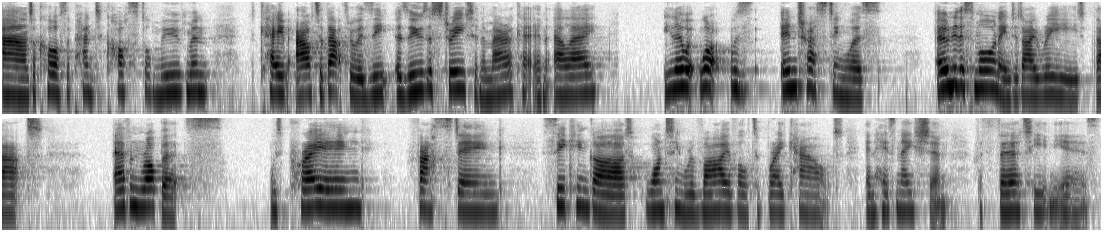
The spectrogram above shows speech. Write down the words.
And of course, the Pentecostal movement came out of that through Azusa Street in America, in LA. You know, what was interesting was only this morning did I read that Evan Roberts was praying, fasting, seeking God, wanting revival to break out in his nation for 13 years.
